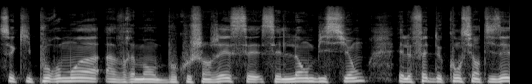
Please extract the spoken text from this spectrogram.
Ce qui, pour moi, a vraiment beaucoup changé, c'est l'ambition et le fait de conscientiser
